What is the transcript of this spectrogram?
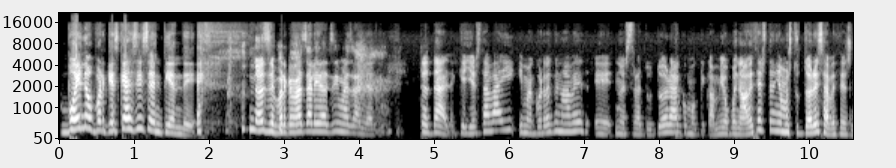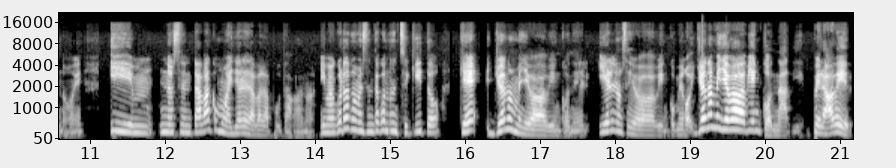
Bueno, porque es que así se entiende. no sé por qué me ha salido así, me ha salido así. Total, que yo estaba ahí y me acuerdo que una vez eh, nuestra tutora como que cambió. Bueno, a veces teníamos tutores, a veces no, ¿eh? Y mm, nos sentaba como a ella le daba la puta gana. Y me acuerdo que me senté con un chiquito que yo no me llevaba bien con él y él no se llevaba bien conmigo. Yo no me llevaba bien con nadie, pero a ver,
